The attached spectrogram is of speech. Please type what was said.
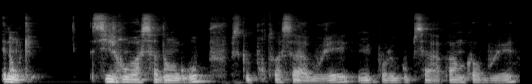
Et donc, si je renvoie ça dans le groupe, parce que pour toi ça a bougé, mais pour le groupe ça n'a pas encore bougé,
